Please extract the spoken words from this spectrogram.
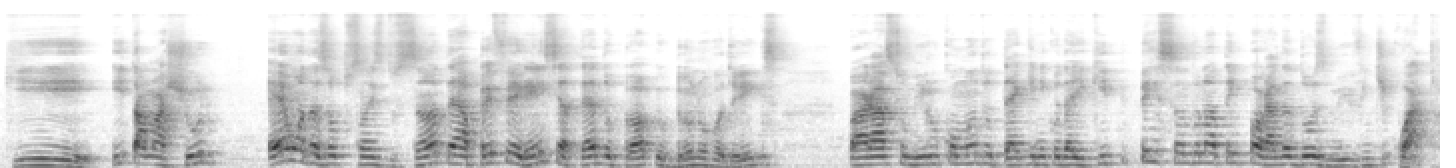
que Itamar é uma das opções do Santa, é a preferência até do próprio Bruno Rodrigues para assumir o comando técnico da equipe pensando na temporada 2024.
